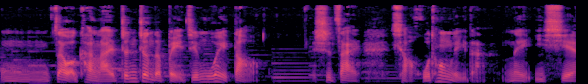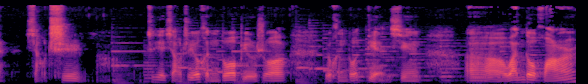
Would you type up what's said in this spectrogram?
嗯，在我看来，真正的北京味道是在小胡同里的那一些小吃啊。这些小吃有很多，比如说有很多点心，呃，豌豆黄、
